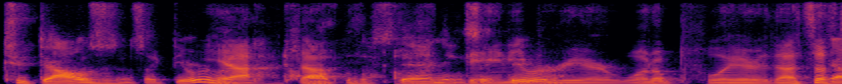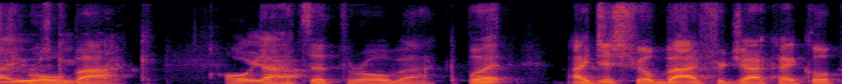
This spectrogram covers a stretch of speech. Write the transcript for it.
two thousands, like they were like yeah, top that- of the oh, standings. like, Danny they were, Briere, what a player! That's a Yeah, he was a good guy. throwback. Oh yeah, That's a throwback. But I just feel bad for Jack Eichel.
